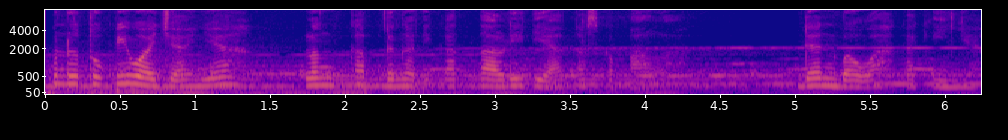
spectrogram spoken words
menutupi wajahnya lengkap dengan ikat tali di atas kepala dan bawah kakinya.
